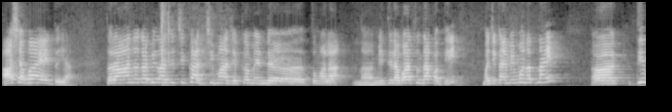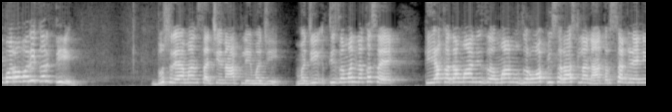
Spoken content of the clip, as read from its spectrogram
अशा बाया आहेत ह्या तर अनगा बिराजेची कालची माझे कमेंट तुम्हाला मी तिला वाचून दाखवते. म्हणजे काय मी म्हणत नाही ती बरोबरी करती. दुसऱ्या माणसाची ना आपली म्हणजे म्हणजे तिचं म्हणणं कसं आहे की एखादा माणूस माणूस जर ऑफिसर असला ना तर सगळ्यांनी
